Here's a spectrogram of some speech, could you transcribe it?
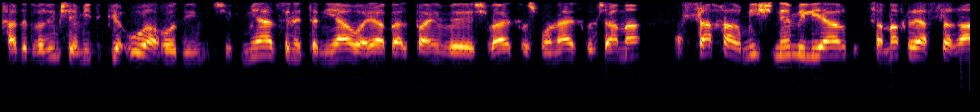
אחד הדברים שהם התגאו ההודים, שמאז שנתניהו היה ב-2017-2018 שמה, הסחר משני מיליארד צמח לעשרה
